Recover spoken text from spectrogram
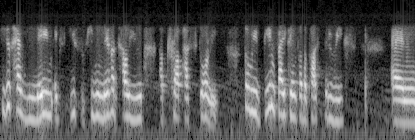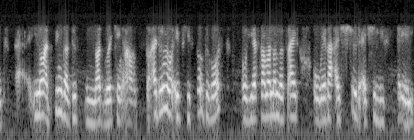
he just has lame excuses. He will never tell you a proper story. So we've been fighting for the past three weeks. And, uh, you know, things are just not working out. So I don't know if he's still divorced or he has someone on the side or whether I should actually stay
